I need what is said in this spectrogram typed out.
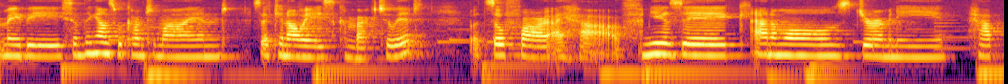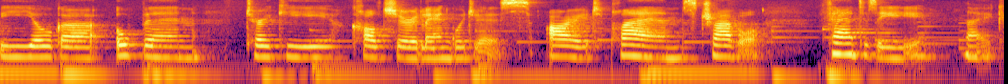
maybe something else will come to mind so I can always come back to it. But so far I have music, animals, Germany, happy, yoga, open, Turkey, culture, languages, art, plants, travel, fantasy, like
